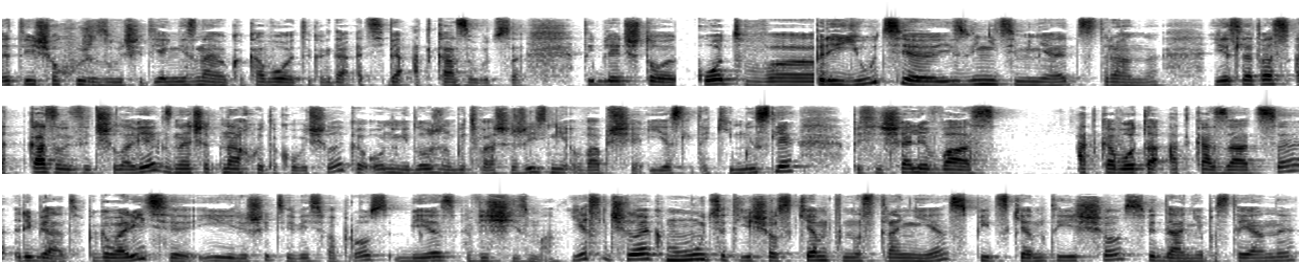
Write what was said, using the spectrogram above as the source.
это еще хуже звучит. Я не знаю, каково это, когда от себя отказываются. Ты, блядь, что, кот в приюте? Извините меня, это странно. Если от вас отказывается человек, значит, нахуй такого человека, он не должен быть в вашей жизни вообще. Если такие мысли посещали вас от кого-то отказаться, ребят, поговорите и решите весь вопрос без вещизма. Если человек мутит еще с кем-то на стороне, спит с кем-то еще, свидание постоянное,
